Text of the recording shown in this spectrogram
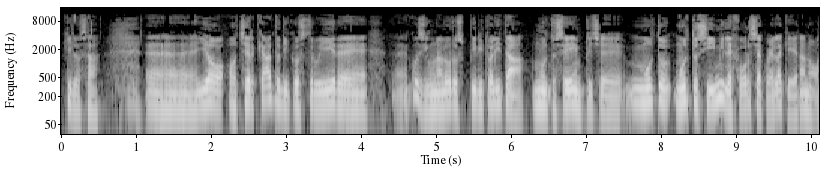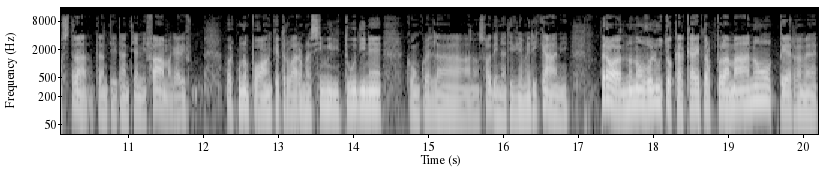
chi lo sa. Eh, io ho cercato di costruire eh, così una loro spiritualità molto semplice, molto, molto, simile forse a quella che era nostra tanti, tanti anni fa. Magari qualcuno può anche trovare una similitudine con quella, non so, dei nativi americani. Però non ho voluto calcare troppo la mano per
